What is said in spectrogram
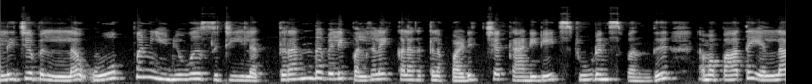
எலிஜிபிள்ல ஓப்பன் யூனிவர்சிட்டியில் திறந்தவெளி பல்கலைக்கழக பல்கலைக்கழகத்துல படிச்ச கேண்டிடேட் ஸ்டூடெண்ட்ஸ் வந்து நம்ம பார்த்த எல்லா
